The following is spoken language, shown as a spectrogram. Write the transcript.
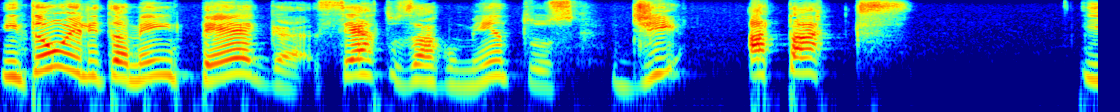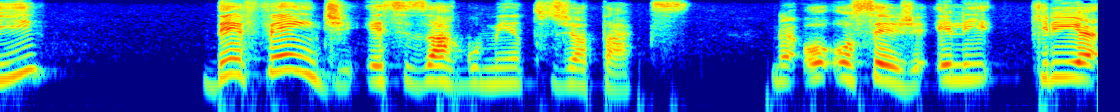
Então ele também pega certos argumentos de ataques e defende esses argumentos de ataques. Né? Ou, ou, seja, ele cria,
